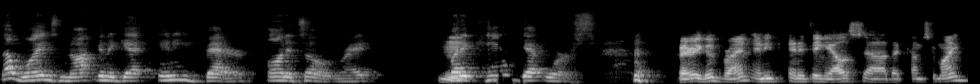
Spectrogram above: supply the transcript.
that wine's not going to get any better on its own, right? Mm. but it can get worse. Very good, Bryan. Any anything else uh, that comes to mind?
